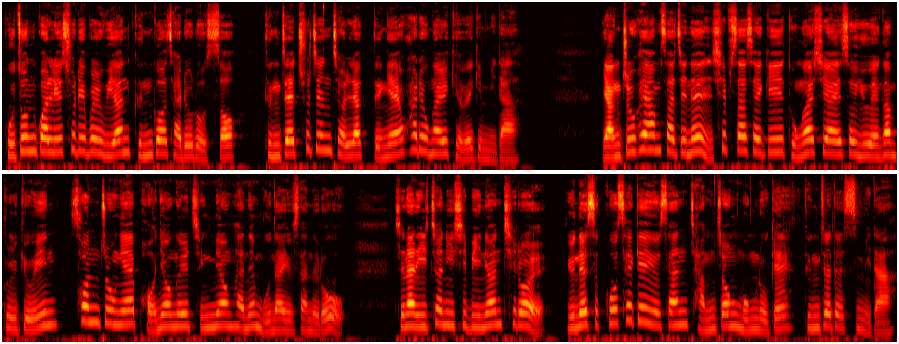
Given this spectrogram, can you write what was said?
보존 관리 수립을 위한 근거 자료로서 등재 추진 전략 등에 활용할 계획입니다. 양주 회암 사진은 14세기 동아시아에서 유행한 불교인 선종의 번영을 증명하는 문화유산으로 지난 2022년 7월 유네스코 세계유산 잠정 목록에 등재됐습니다.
